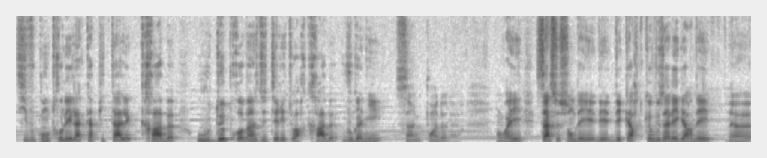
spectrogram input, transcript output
si vous contrôlez la capitale crabe ou deux provinces du territoire crabe, vous gagnez 5 points d'honneur. Vous voyez, ça ce sont des, cartes que vous allez garder, euh,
